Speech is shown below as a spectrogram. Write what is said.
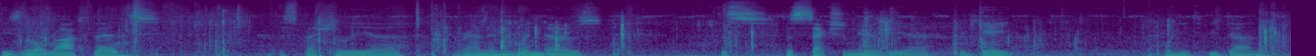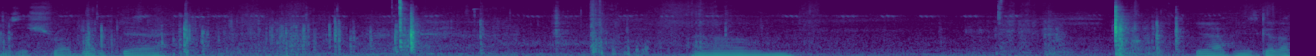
these little rock beds, especially uh, around any windows. This this section near the uh, the gate will need to be done. There's a shrub right there. Um, yeah, he's got a,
